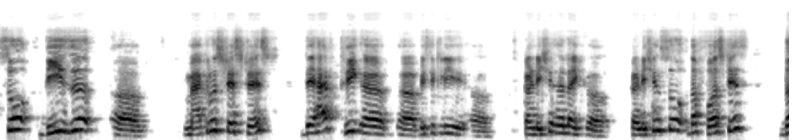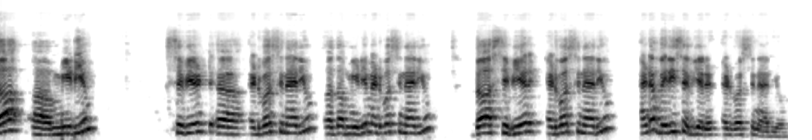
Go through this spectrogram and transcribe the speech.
So these uh, macro stress tests, they have three uh, uh, basically uh, conditions uh, like uh, conditions. So the first is the medium severe adverse scenario, the medium adverse scenario, the severe adverse scenario, and a very severe adverse scenario.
